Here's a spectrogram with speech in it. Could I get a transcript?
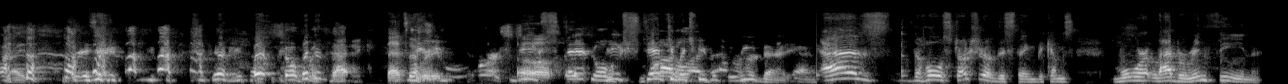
right? but, so but pathetic. that's the, the extent, the extent to which people believe that yeah. as the whole structure of this thing becomes more labyrinthine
